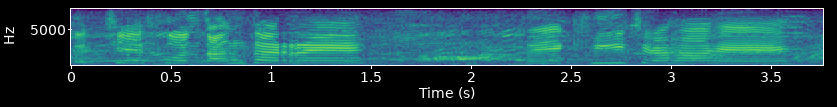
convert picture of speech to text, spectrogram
बच्चे इसको तंग कर रहे हैं तो ये खींच रहा है।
